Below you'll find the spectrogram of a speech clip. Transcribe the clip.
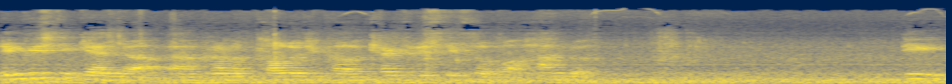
Linguistic and uh, uh, grammatological characteristics of uh, Hangul. The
